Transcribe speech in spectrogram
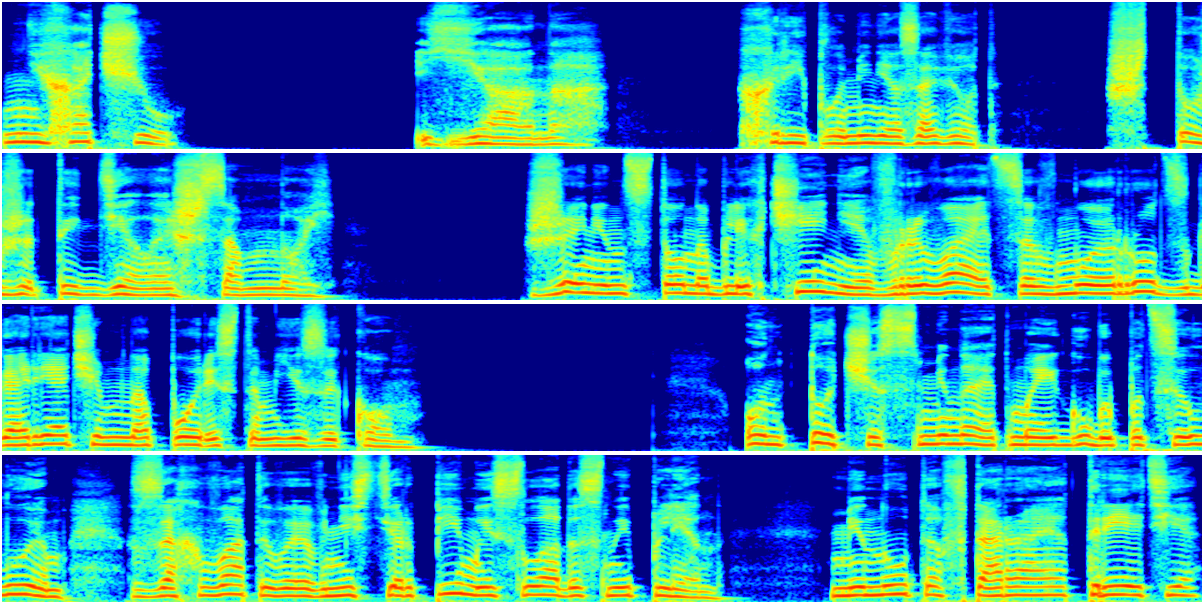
Не хочу. Яна, хрипло меня зовет. Что же ты делаешь со мной? Женин стон облегчения врывается в мой рот с горячим напористым языком. Он тотчас сминает мои губы поцелуем, захватывая в нестерпимый сладостный плен. Минута, вторая, третья.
